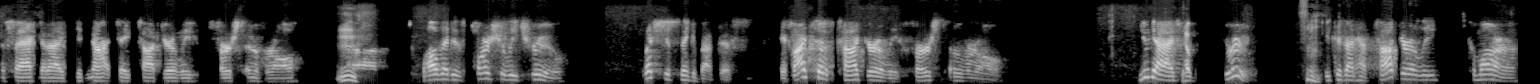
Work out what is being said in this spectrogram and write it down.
the fact that I did not take Todd Gurley first overall. Mm. Uh, while that is partially true, let's just think about this. If I took Todd Gurley first overall, you guys would be screwed Hmm. because I'd have Todd Gurley, Kamara,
